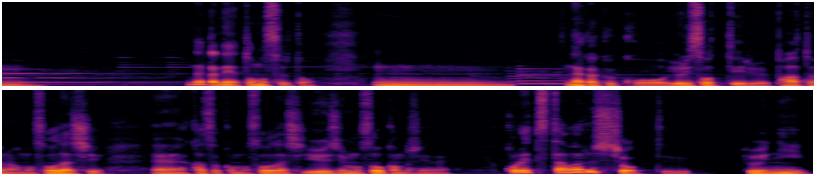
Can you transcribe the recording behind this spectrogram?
うん。なんかねともするとうん。長くこう寄り添っているパートナーもそうだし、えー、家族もそうだし友人もそうかもしれない。これ伝わるっしょっていうふうに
